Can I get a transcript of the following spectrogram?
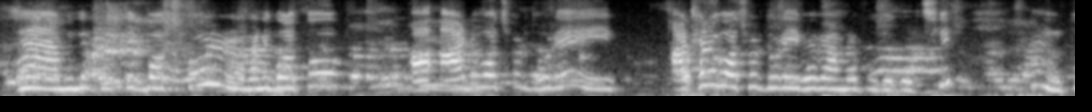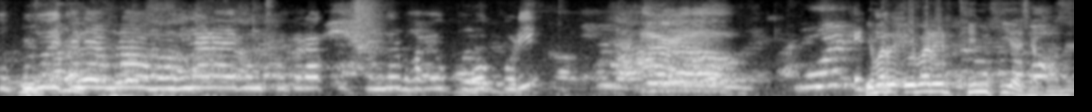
হ্যাঁ আমাদের প্রত্যেক বছর মানে গত আট বছর ধরে এই আঠারো বছর ধরে এইভাবে আমরা পুজো করছি। হুম, তো পুজো এখানে আমরা মহিলারা এবং ছোটরা খুব সুন্দর ভাবে উপভোগ করি। আর এবার এবারের থিম কি আছে আপনাদের?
